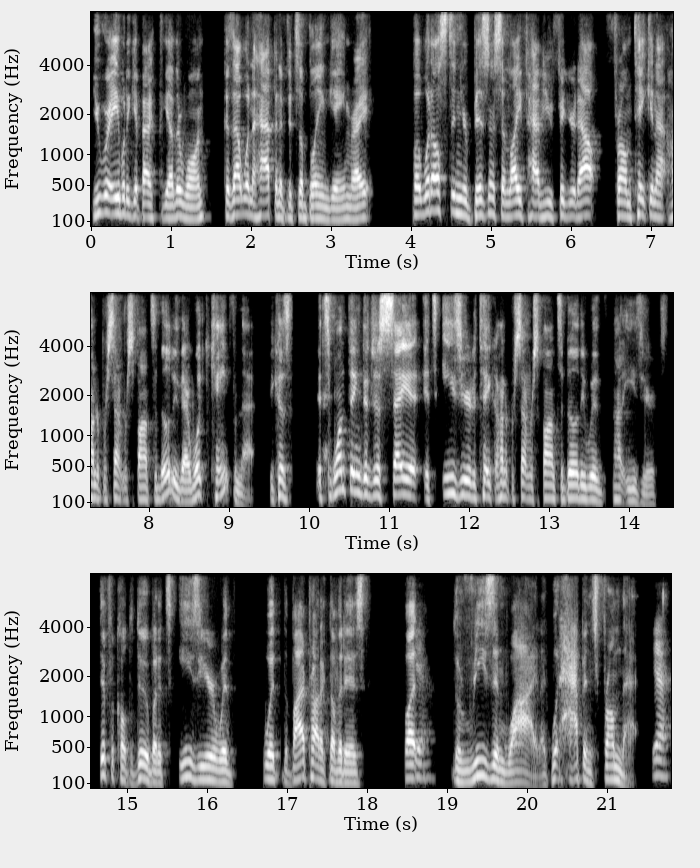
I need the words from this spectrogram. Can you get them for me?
you were able to get back together. One, because that wouldn't happen if it's a blame game, right? But what else in your business and life have you figured out from taking that 100 percent responsibility there? What came from that? Because it's one thing to just say it. It's easier to take 100 percent responsibility with not easier. It's difficult to do, but it's easier with what the byproduct of it is but yeah. the reason why, like what happens from that. Yeah.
